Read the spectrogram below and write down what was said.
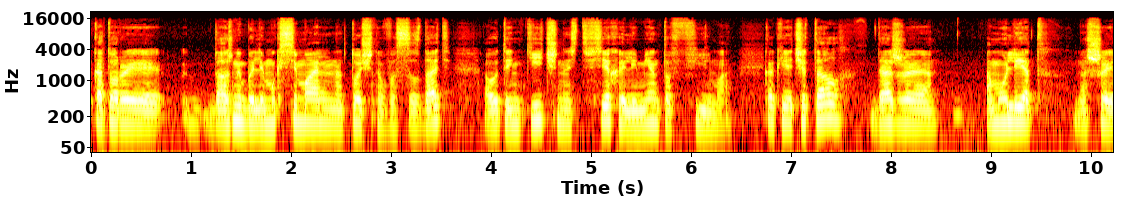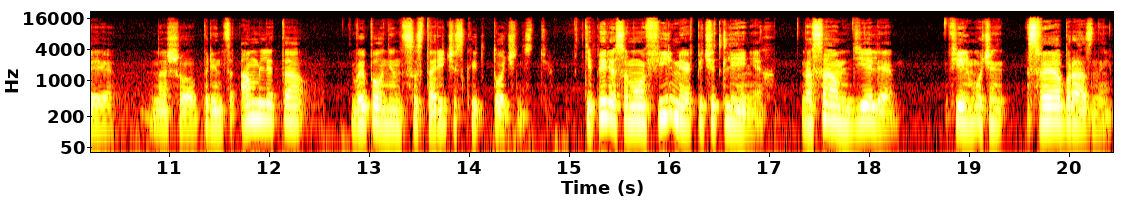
которые должны были максимально точно воссоздать аутентичность всех элементов фильма. Как я читал, даже амулет на шее нашего принца Амлета выполнен с исторической точностью. Теперь о самом фильме, о впечатлениях. На самом деле фильм очень своеобразный.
